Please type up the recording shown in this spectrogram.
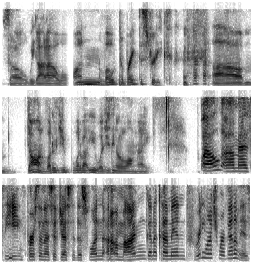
So we got a one vote to break the streak. um, Don, what did you? What about you? What did you think of the long night? Well, um, as the person that suggested this one, um, I'm gonna come in pretty much where Venom is.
